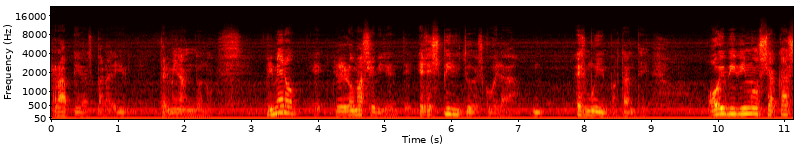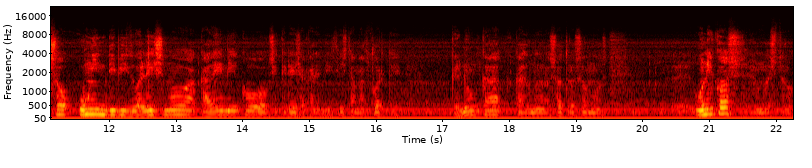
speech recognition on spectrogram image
rápidas para ir terminando. ¿no? Primero, eh, lo más evidente, el espíritu de escuela es muy importante. Hoy vivimos, si acaso, un individualismo académico, o si queréis academicista, más fuerte nunca. Cada uno de nosotros somos eh, únicos en nuestro,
